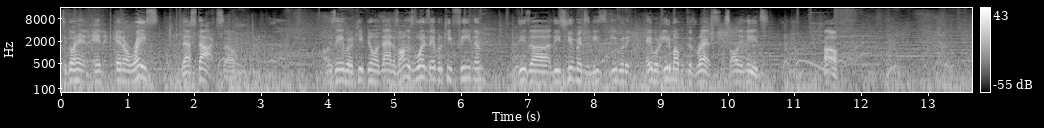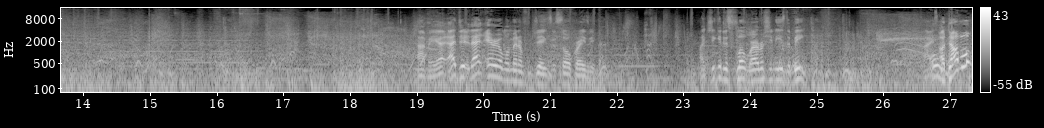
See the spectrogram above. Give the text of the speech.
to go ahead and, and erase that stock. So as long as he's able to keep doing that, as long as Void is able to keep feeding him these uh these humans and he's able to able to eat them up with his rest, that's all he needs. Uh I mean, I, I did- that aerial momentum from Jigs is so crazy. Like, she can just float wherever she needs to be. Nice. Oh. A double?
